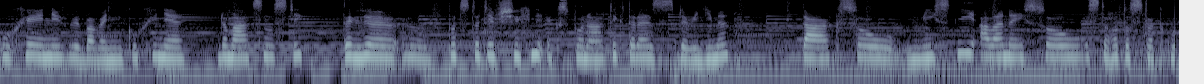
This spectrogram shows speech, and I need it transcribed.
kuchyň, vybavení kuchyně, domácnosti. Takže hm, v podstatě všechny exponáty, které zde vidíme, tak jsou místní, ale nejsou z tohoto statku.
